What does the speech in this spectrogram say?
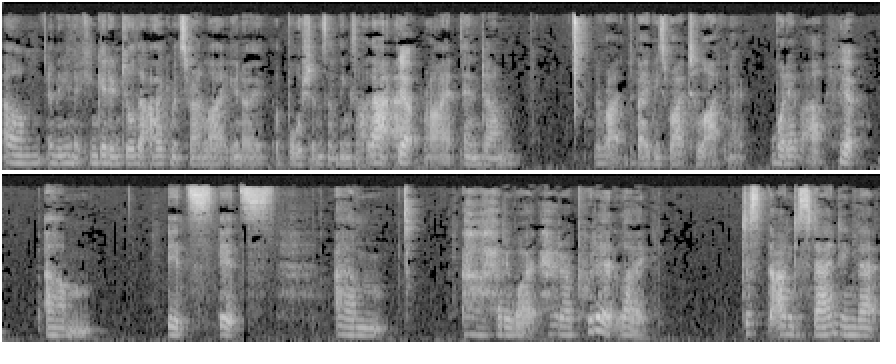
um, and then you know you can get into all the arguments around like you know abortions and things like that, Yeah. right? And um, the right the baby's right to life, you know, whatever. Yeah. Um, it's it's um, oh, how do I how do I put it? Like just the understanding that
